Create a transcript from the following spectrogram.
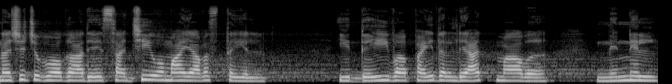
നശിച്ചു പോകാതെ സജീവമായ അവസ്ഥയിൽ ഈ ദൈവ പൈതലിന്റെ ആത്മാവ് നിന്നിൽ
